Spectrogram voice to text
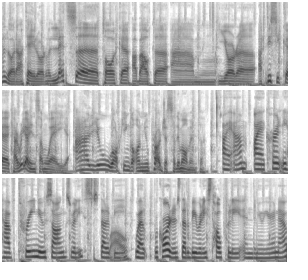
Allora, Taylor, let's uh, talk about uh, um, your uh, artistic career in some way. Are you working on new projects at the moment? I am. I currently have three new songs released that'll Wow. be, well, recorded that'll be released hopefully in the new year now.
